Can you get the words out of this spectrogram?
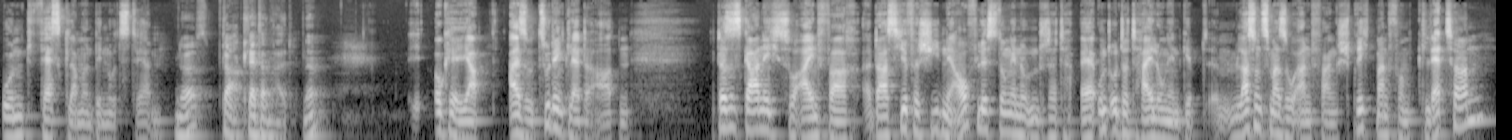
und Festklammern benutzt werden. Ja, klar, Klettern halt, ne? Okay, ja. Also zu den Kletterarten. Das ist gar nicht so einfach, da es hier verschiedene Auflistungen und, äh, und Unterteilungen gibt. Ähm, lass uns mal so anfangen. Spricht man vom Klettern,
